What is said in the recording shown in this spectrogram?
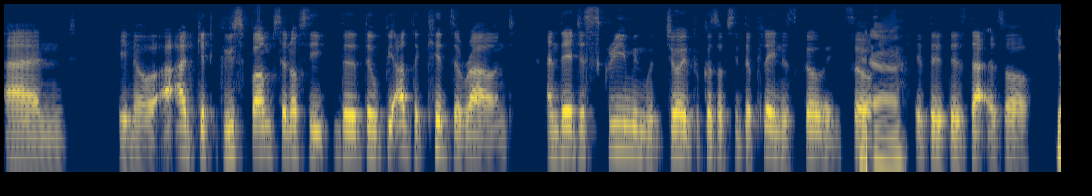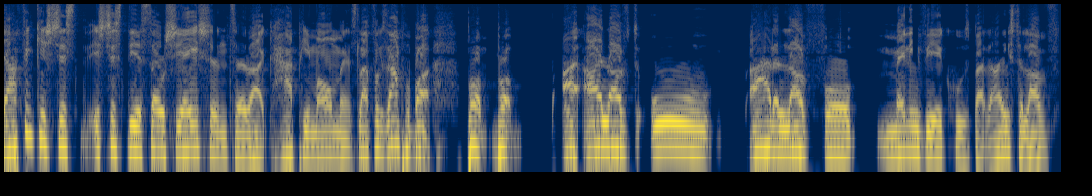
and you know, I'd get goosebumps, and obviously the, there'll be other kids around, and they're just screaming with joy because obviously the plane is going. So yeah. it, there's that as well. Yeah, I think it's just it's just the association to like happy moments. Like for example, but but but I I loved all. I had a love for many vehicles back then. I used to love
